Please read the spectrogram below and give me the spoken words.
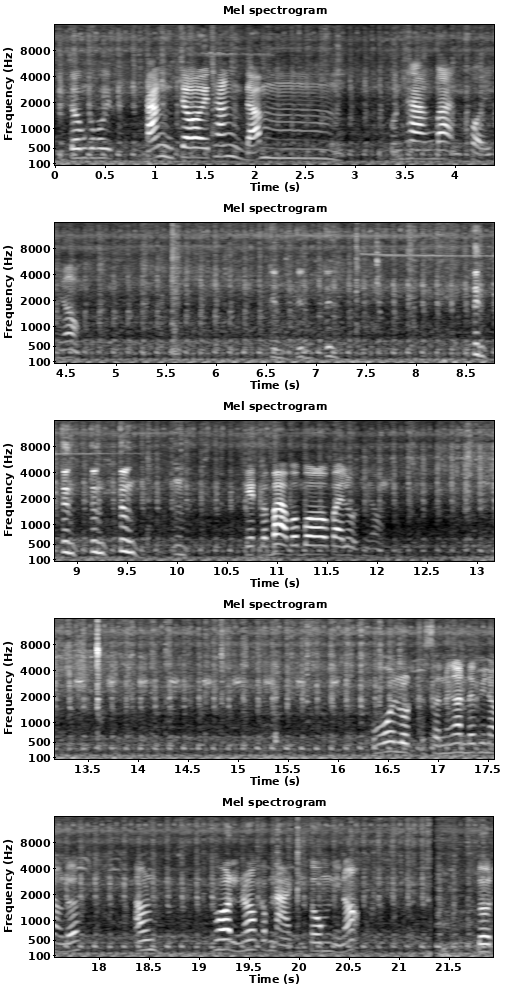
ขี้ต้มก็พอทั้งจอยทั้งดำคนทางบ้านข่อยพี่น้องตึงตึงตึงตึงตึงตึงตึงเก็ดบ้าๆบอไปโหลดพี่น้อง โอ้ยรถกระเสนเงินเด้อพี่น้องเด้อเอาพอดเนาะกับหนาขี้ต้มนี่เนาะรถ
